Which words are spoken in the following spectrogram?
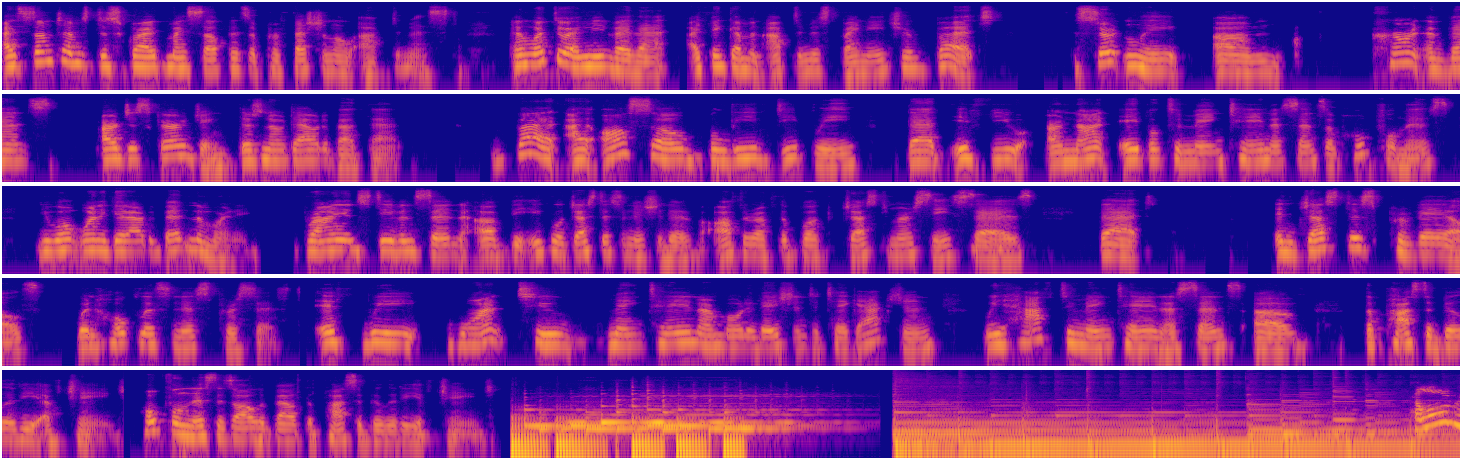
I sometimes describe myself as a professional optimist. And what do I mean by that? I think I'm an optimist by nature, but certainly um, current events are discouraging. There's no doubt about that. But I also believe deeply that if you are not able to maintain a sense of hopefulness, you won't want to get out of bed in the morning. Bryan Stevenson of the Equal Justice Initiative, author of the book Just Mercy, says that injustice prevails when hopelessness persists. If we want to maintain our motivation to take action, we have to maintain a sense of the possibility of change. Hopefulness is all about the possibility of change.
